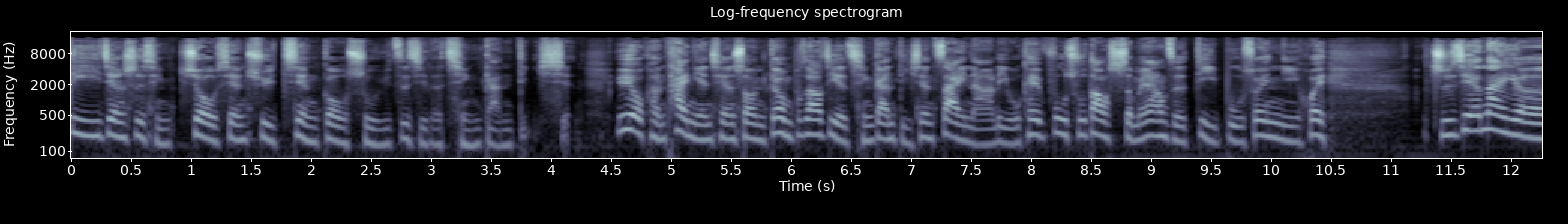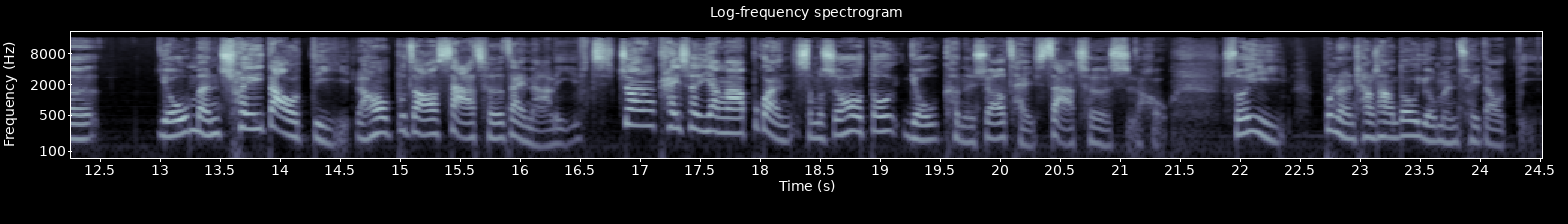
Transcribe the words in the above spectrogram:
第一件事情就先去建构属于自己的情感底线，因为有可能太年轻的时候，你根本不知道自己的情感底线在哪里，我可以付出到什么样子的地步，所以你会直接那个油门吹到底，然后不知道刹车在哪里，就像开车一样啊，不管什么时候都有可能需要踩刹车的时候，所以。不能常常都油门吹到底，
